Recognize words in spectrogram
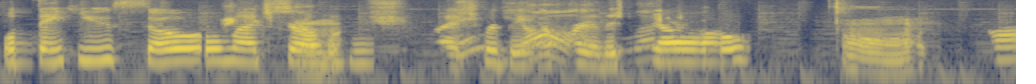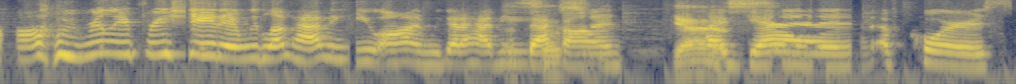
Well thank you so Thank much so girl. You much. so much for being a y'all. part of the show Aw. Aw, we really appreciate it and we love having you on we got to have you That's back sweet. on Yes. again of course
